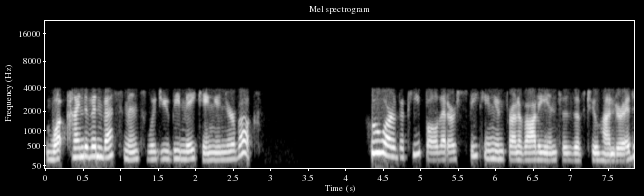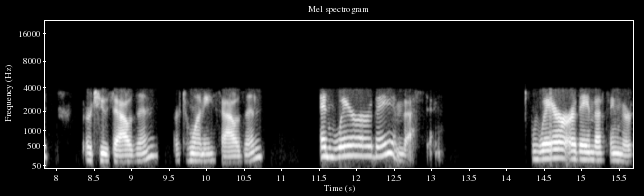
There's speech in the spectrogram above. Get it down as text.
what kind of investments would you be making in your book? Who are the people that are speaking in front of audiences of 200 or 2,000 or 20,000? And where are they investing? Where are they investing their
